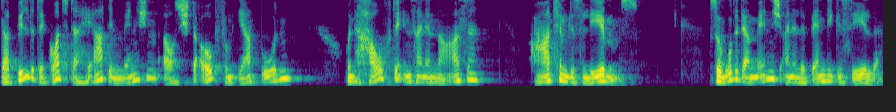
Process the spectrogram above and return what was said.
Da bildete Gott, der Herr, den Menschen aus Staub vom Erdboden und hauchte in seine Nase Atem des Lebens. So wurde der Mensch eine lebendige Seele.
